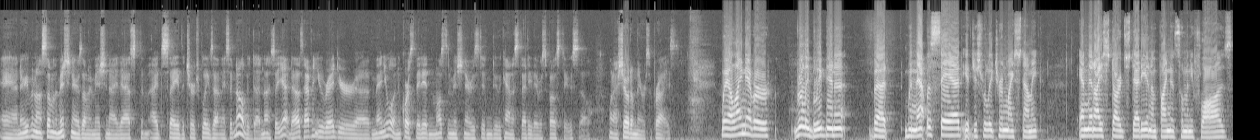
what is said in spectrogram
And or even on some of the missionaries on my mission, I'd ask them, I'd say the church believes that, and they said, no, it doesn't. I said, yeah, it does. Haven't you read your uh, manual? And of course, they didn't. Most of the missionaries didn't do the kind of study they were supposed to. So when I showed them, they were surprised. Well, I never really believed in it, but when that was said, it just really turned my stomach. And then I started studying and finding so many flaws.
